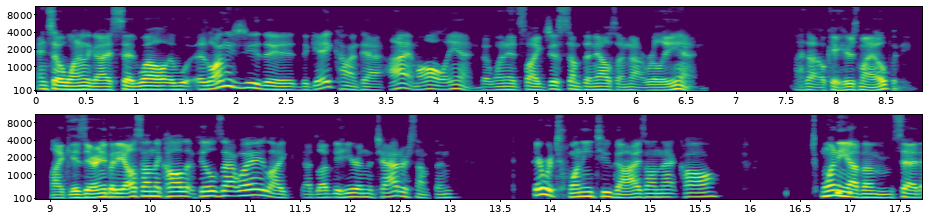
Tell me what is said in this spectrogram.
And so one of the guys said, "Well, as long as you do the the gay content, I am all in. But when it's like just something else, I'm not really in." I thought, okay, here's my opening. Like, is there anybody else on the call that feels that way? Like, I'd love to hear in the chat or something. There were 22 guys on that call. 20 of them said,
